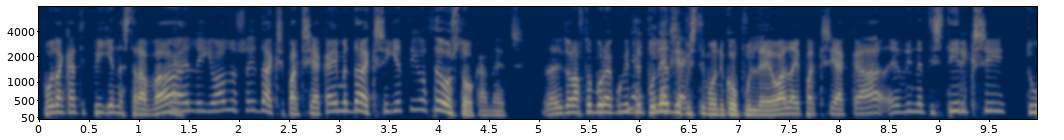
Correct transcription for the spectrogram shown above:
Που όταν κάτι πήγαινε στραβά Ναι. έλεγε ο άλλος «Ε, εντάξει υπαρξιακά είμαι εντάξει γιατί ο Θεός το έκανε έτσι. Δηλαδή τώρα αυτό μπορεί να ακούγεται Ναι, πολύ κοίταξε. αντιεπιστημονικό που λέω, αλλά υπαρξιακά έδινε τη στήριξη του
